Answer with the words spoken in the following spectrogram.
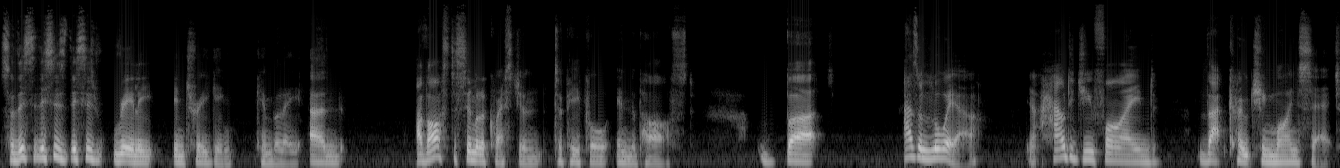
So this this is this is really intriguing, Kimberley. And I've asked a similar question to people in the past. But as a lawyer, you know, how did you find that coaching mindset?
